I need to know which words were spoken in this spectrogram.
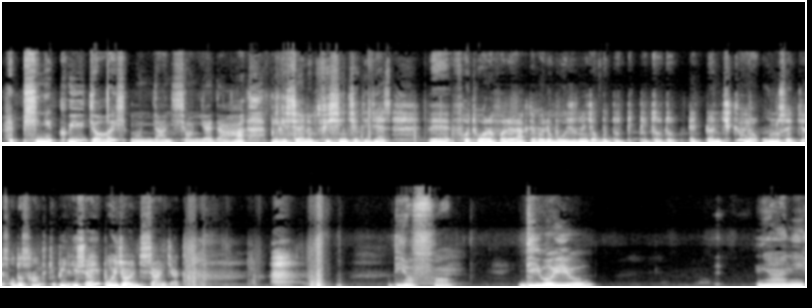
hepsini kıyacağız. Ondan sonra daha bilgisayarın fişini çekeceğiz ve fotoğraf olarak da böyle bozulunca bu bu bu bu bu ekran çıkıyor ya onu seçeceğiz. O da sandı ki bilgisayarı bozuldu sanacak. Diyorsun. Diyor. Yani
